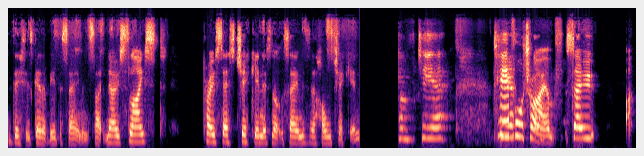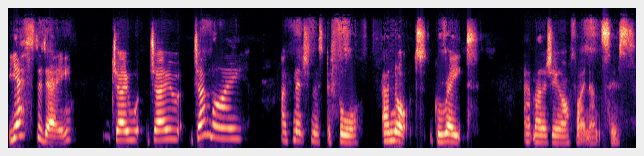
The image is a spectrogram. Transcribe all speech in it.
this is going to be the same. And it's like, no, sliced processed chicken is not the same as a whole chicken. Tia. Tier Tier four triumph. So uh, yesterday, Joe, Joe, Joe and I, I've mentioned this before, are not great at managing our finances.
